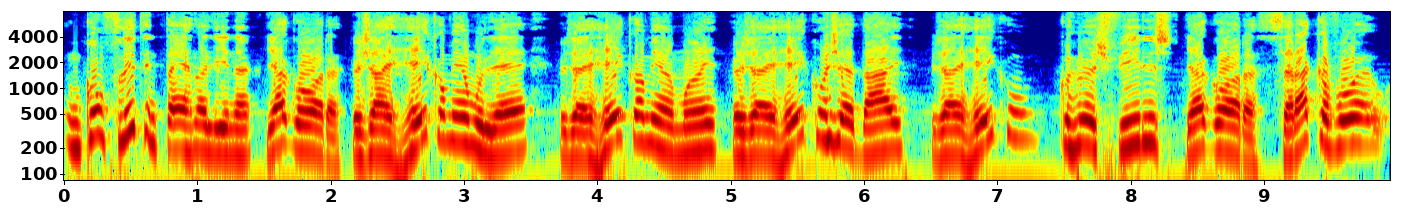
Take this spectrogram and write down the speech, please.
um conflito interno ali, né? E agora? Eu já errei com a minha mulher, eu já errei com a minha mãe, eu já errei com o Jedi, eu já errei com, com os meus filhos. E agora? Será que eu vou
